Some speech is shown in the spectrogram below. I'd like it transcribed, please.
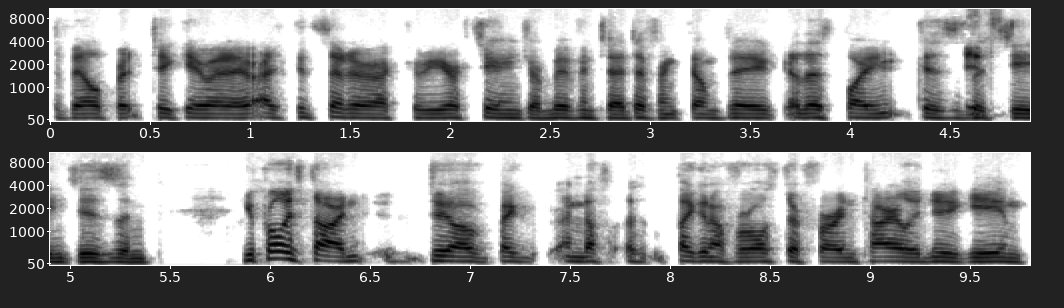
developer at 2K, I'd consider a career change or moving to a different company at this point because the changes. And you probably start do a big enough, a big enough roster for an entirely new game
